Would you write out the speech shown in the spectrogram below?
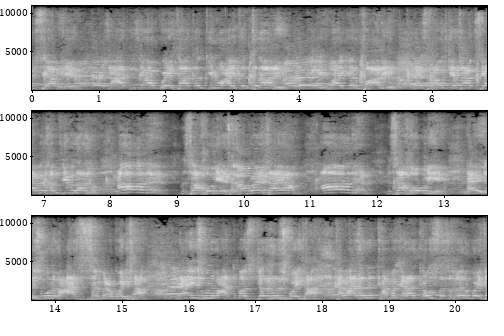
እግዚአብሔር ሰዓት እዚኣ ጎይታ ጠንጢኑ ኣይጥንትናን እዩ ገሪፉ ኣይገርፋን እዩ ናይ ሰራዊት ጌታ እግዚአብሔር ከምዚ ይብል ኣሎ ኣነ ምሳኹም እየ ጎይታ እያ ኣነ ምሳኹም እየ ናይ ህዝቡ ንብዓት ዝሰምዕ ጎይታ ናይ ህዝቡ ንብዓት ድማ ዝደርስ ጎይታ ካብ ሓዘንን ካብ መከራን ከውፅእ ዝኽእል ጎይታ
